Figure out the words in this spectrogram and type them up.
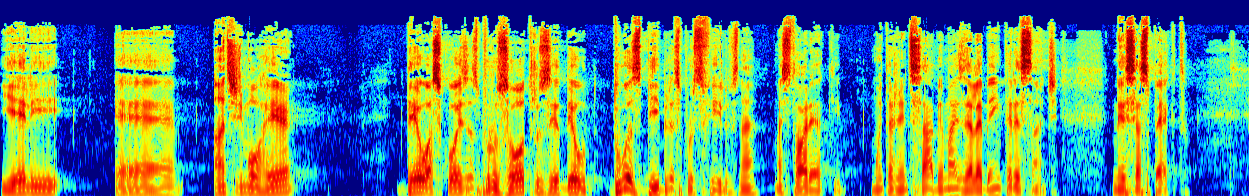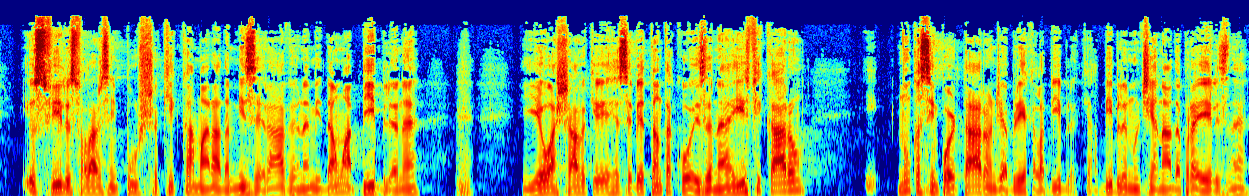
E ele, é, antes de morrer, deu as coisas para os outros e deu duas Bíblias para os filhos, né? Uma história que muita gente sabe, mas ela é bem interessante nesse aspecto. E os filhos falaram assim: puxa, que camarada miserável, né? Me dá uma Bíblia, né? E eu achava que ia receber tanta coisa, né? E ficaram, e nunca se importaram de abrir aquela Bíblia, que a Bíblia não tinha nada para eles, né?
